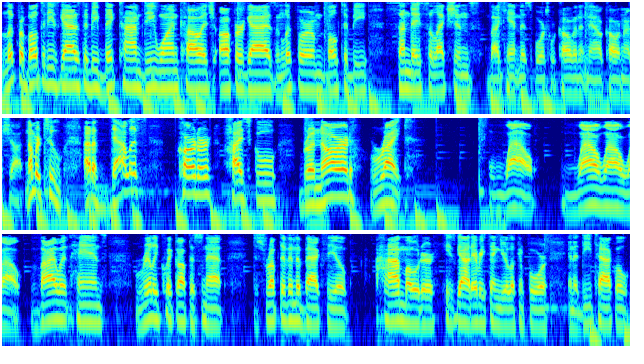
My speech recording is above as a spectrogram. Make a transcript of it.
look for both of these guys to be big time D1 college offer guys and look for them both to be Sunday selections by Can't Miss Sports. We're calling it now, calling our shot. Number two, out of Dallas Carter High School, Bernard Wright. Wow. Wow, wow, wow. Violent hands, really quick off the snap, disruptive in the backfield. High motor. He's got everything you're looking for in a D tackle.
